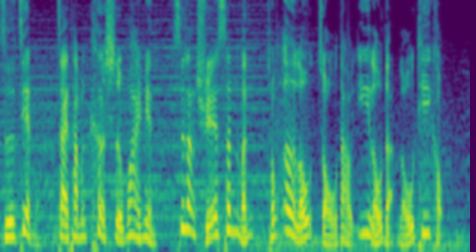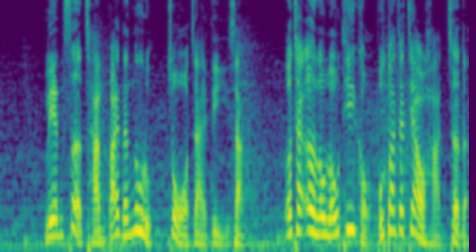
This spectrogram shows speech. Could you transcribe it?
只见呢，在他们课室外面是让学生们从二楼走到一楼的楼梯口，脸色惨白的露露坐在地上，而在二楼楼梯口不断在叫喊着的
